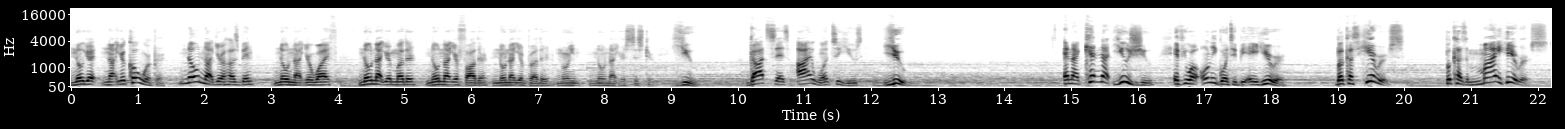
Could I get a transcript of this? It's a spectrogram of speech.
No, your, not your coworker. No, not your husband. No, not your wife. No, not your mother. No, not your father. No, not your brother. No, no, not your sister. You. God says, I want to use you. And I cannot use you if you are only going to be a hearer. Because hearers, because my hearers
